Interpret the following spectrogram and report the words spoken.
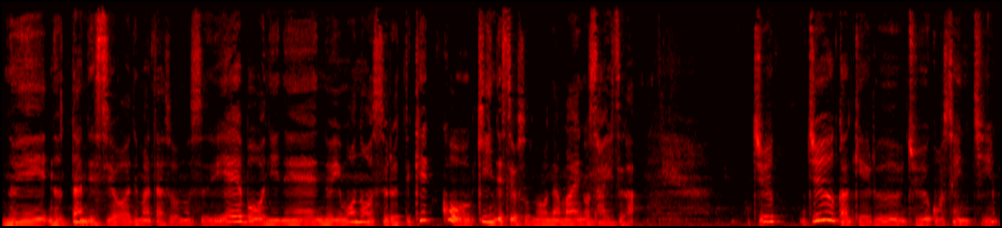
縫い縫ったんですよでまたその水泳棒にね縫い物をするって結構大きいんですよその名前のサイズが。10×15 センチ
